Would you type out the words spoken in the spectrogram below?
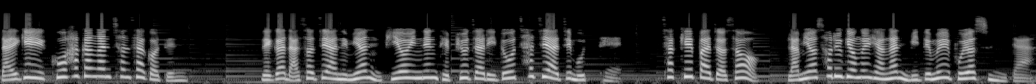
날개 잃고 하강한 천사거든. 내가 나서지 않으면 비어있는 대표 자리도 차지하지 못해. 착해 빠져서 라며 서류경을 향한 믿음을 보였습니다.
